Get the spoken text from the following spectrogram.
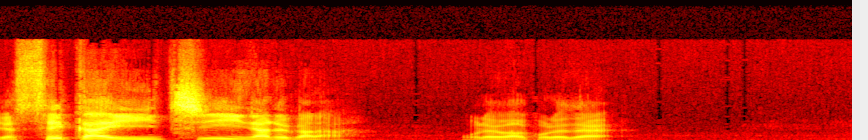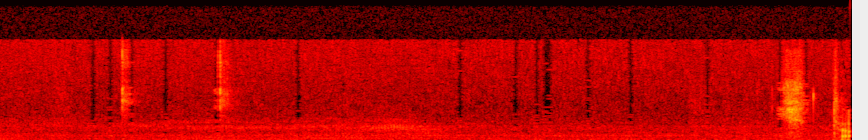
いや世界一位になるから。俺はこれで。きた。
